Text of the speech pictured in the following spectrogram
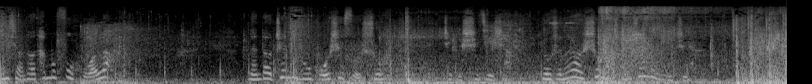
没想到他们复活了，难道真的如博士所说，这个世界上有着能让生物重生的物质。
